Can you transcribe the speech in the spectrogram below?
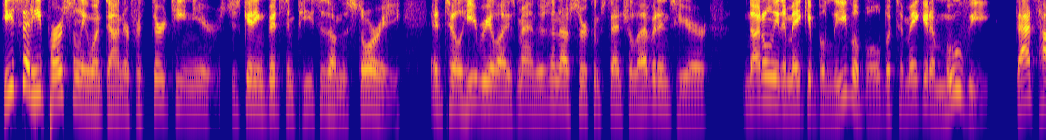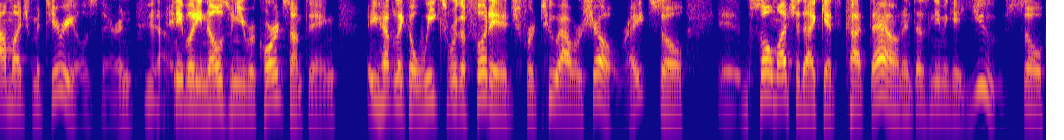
He said he personally went down there for 13 years, just getting bits and pieces on the story until he realized, man, there's enough circumstantial evidence here, not only to make it believable, but to make it a movie. That's how much material is there. And Yeah. anybody knows when you record something, you have like a week's worth of footage for a two hour show, right? So, eh, so much of that gets cut down and doesn't even get used. So,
